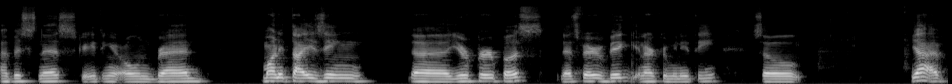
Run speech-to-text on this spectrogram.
a business, creating your own brand, monetizing the, your purpose. That's very big in our community. So, yeah,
